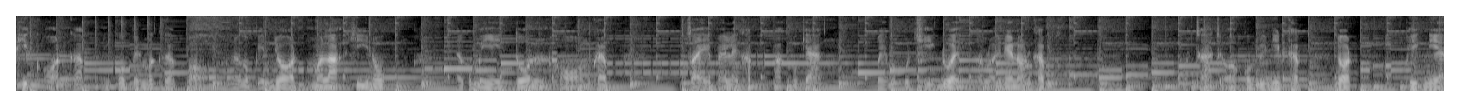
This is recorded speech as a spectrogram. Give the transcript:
พริกอ่อนครับนี่ก็เป็นมะเขือเปราะแล้วก็เป็นยอดมะละชีนก แล้วก็มีต้นหอมครับ ใส่ไปเลยครับผักทุกอย่างใบมะกรูดฉีกด้วยอร่อยแน่นอนครับ ชาติจะออกกลมนิดๆครับ ยอดพริกเนี่ย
